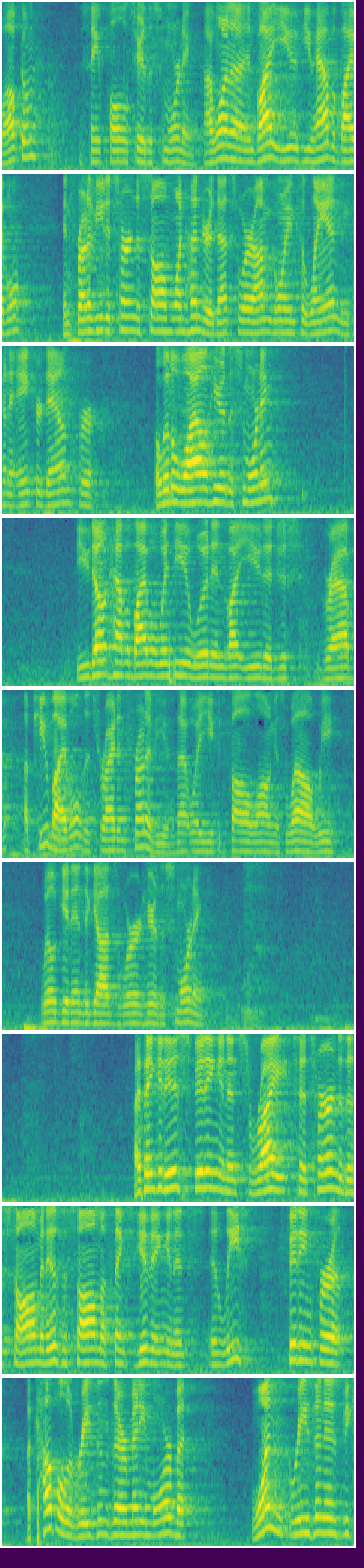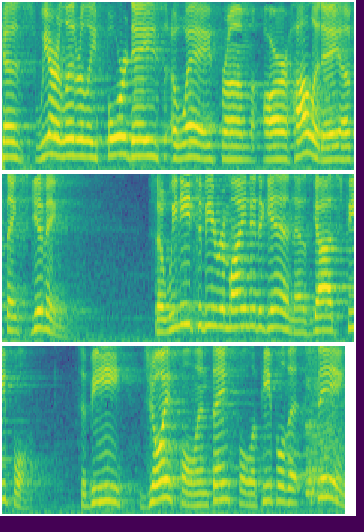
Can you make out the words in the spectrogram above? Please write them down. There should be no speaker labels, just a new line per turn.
welcome to St. Paul's here this morning. I want to invite you, if you have a Bible in front of you, to turn to Psalm 100. That's where I'm going to land and kind of anchor down for a little while here this morning. If you don't have a Bible with you, I would invite you to just grab a Pew Bible that's right in front of you. That way you could follow along as well. We will get into God's Word here this morning. I think it is fitting and it's right to turn to this psalm. It is a psalm of thanksgiving, and it's at least fitting for a, a, couple of reasons. There are many more, but one reason is because we are literally four days away from our holiday of Thanksgiving. So we need to be reminded again as God's people to be joyful and thankful, a people that sing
